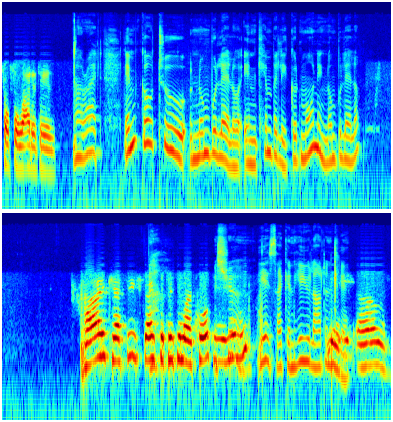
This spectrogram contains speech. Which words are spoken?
for, for what it is. All right. Let me go to Nombulelo in Kimberley. Good morning, Nombulelo. Hi, Kathy. Thanks for taking my call. Can sure. Yes, I can hear you loud and yes. clear. Um,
